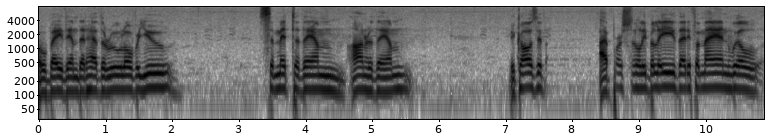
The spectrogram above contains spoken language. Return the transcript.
Obey them that have the rule over you. Submit to them, honor them. Because if I personally believe that if a man will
